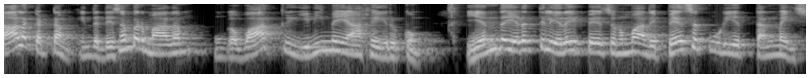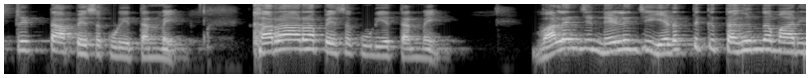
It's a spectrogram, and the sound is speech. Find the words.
காலகட்டம் இந்த டிசம்பர் மாதம் உங்கள் வாக்கு இனிமையாக இருக்கும். எந்த இடத்தில் எதை பேசணுமோ அதை பேசக்கூடிய தன்மை ஸ்ட்ரிக்டாக பேசக்கூடிய தன்மை கராராக பேசக்கூடிய தன்மை வளைஞ்சு நெளிஞ்சு இடத்துக்கு தகுந்த மாதிரி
